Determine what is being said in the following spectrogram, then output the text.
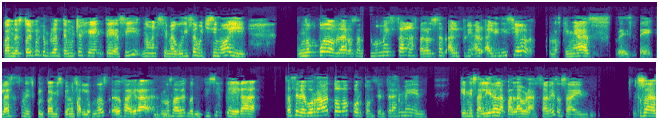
cuando estoy, por ejemplo, ante mucha gente así, no se me agudiza muchísimo y no puedo hablar, o sea, no me salen las palabras. al, al, inicio, las primeras este, clases, me disculpa a mis primeros alumnos, o sea, era, no sabes lo difícil que era O sea, se me borraba todo por concentrarme en que me saliera la palabra, ¿sabes? O sea, en, o sea,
